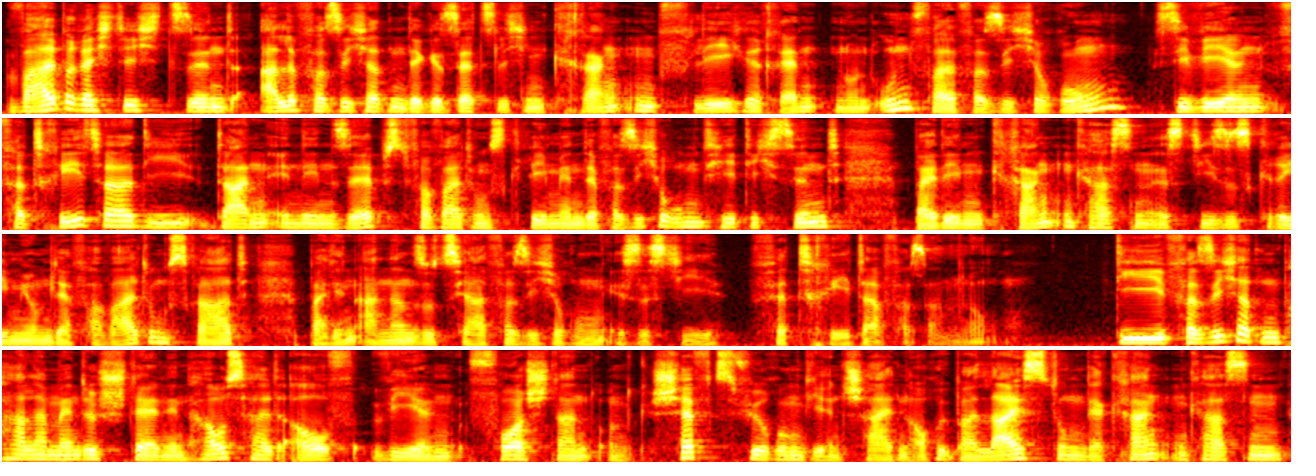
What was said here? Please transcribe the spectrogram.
Wahlberechtigt sind alle Versicherten der gesetzlichen Krankenpflege, Renten- und Unfallversicherung. Sie wählen Vertreter, die dann in den Selbstverwaltungsgremien der Versicherung tätig sind. Bei den Krankenkassen ist dieses Gremium der Verwaltungsrat, bei den anderen Sozialversicherungen ist es die Vertreterversammlung. Die versicherten Parlamente stellen den Haushalt auf, wählen Vorstand und Geschäftsführung, die entscheiden auch über Leistungen der Krankenkassen,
